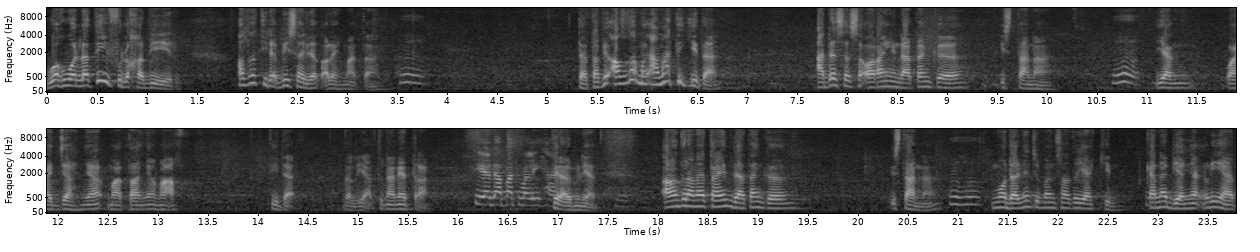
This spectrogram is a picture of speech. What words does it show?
Wa huwa latiful khabir. Allah tidak bisa dilihat oleh mata. Tetapi Allah mengamati kita. Ada seseorang yang datang ke istana yang wajahnya, matanya maaf tidak terlihat tunanetra, Tidak dapat melihat. tidak melihat. Orang tunanetra ini datang ke istana, modalnya cuma satu yakin, karena dia nggak ngelihat,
